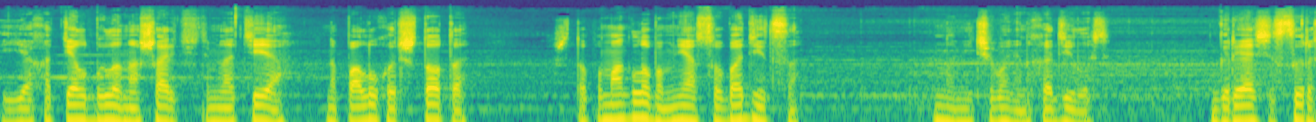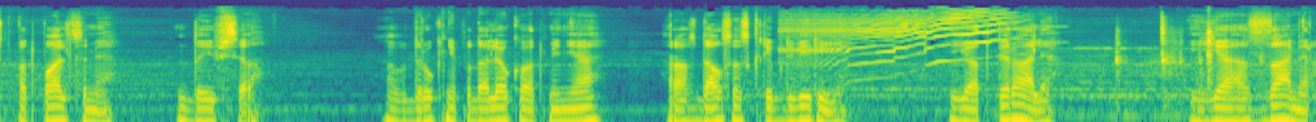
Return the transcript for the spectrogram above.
Я хотел было нашарить в темноте, на полу хоть что-то, что помогло бы мне освободиться. Но ничего не находилось. Грязь и сырость под пальцами, да и все. Вдруг неподалеку от меня раздался скрип двери. Ее отпирали. Я замер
